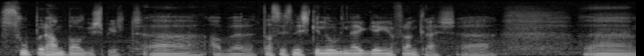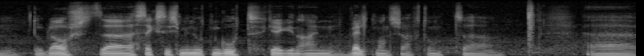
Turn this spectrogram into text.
super Handball gespielt. Äh, aber das ist nicht genug gegen Frankreich. Äh, ähm, du brauchst 60 äh, Minuten gut gegen eine Weltmannschaft und äh,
